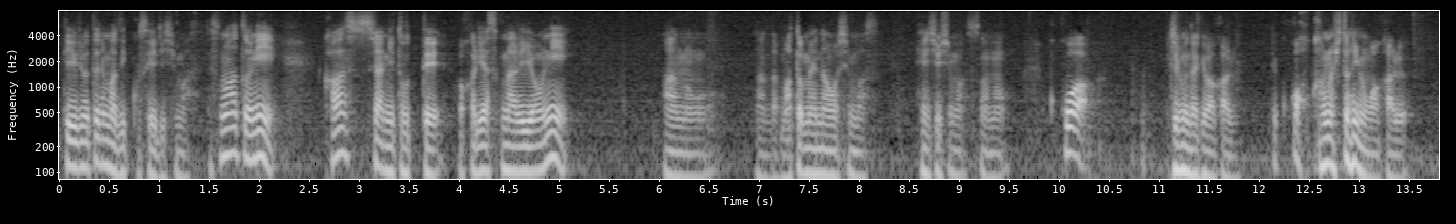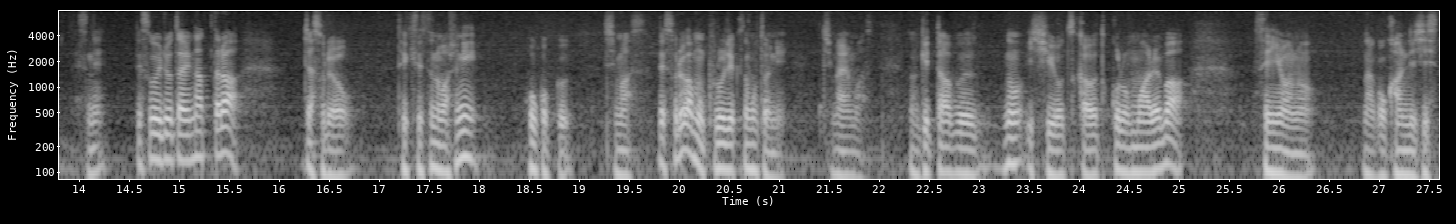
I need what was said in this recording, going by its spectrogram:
っていう状態でまず1個整理します。その後に開発者にとって分かりやすくなるようにあのなんだまとめ直します。編集します。そのここは自分だけわかる。でここは他の人にもわかるですね。でそういう状態になったらじゃあそれを適切な場所に報告します。でそれはもうプロジェクトごとに違います。GitHub のイシューを使うところもあれば専用のなんか管理シス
